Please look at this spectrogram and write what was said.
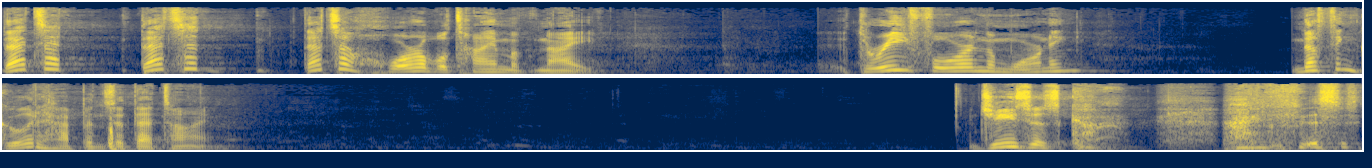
That's a that's a that's a horrible time of night. Three, four in the morning, nothing good happens at that time. Jesus, this is,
